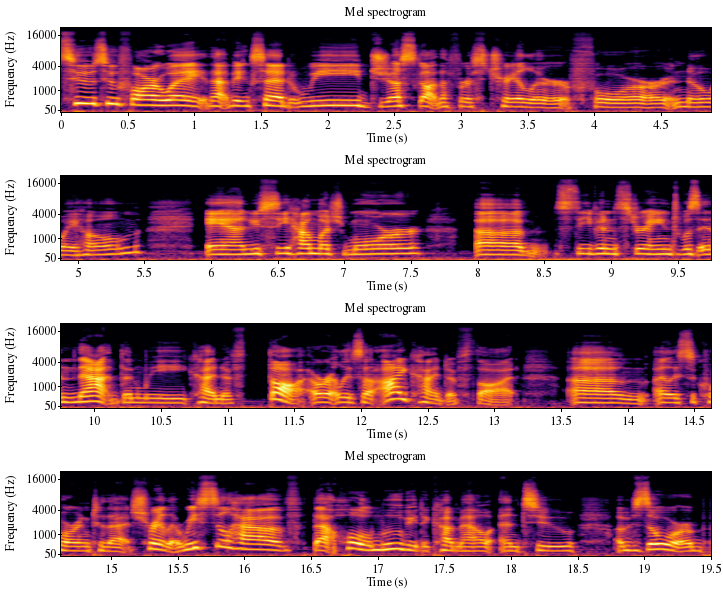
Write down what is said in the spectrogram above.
too too far away. That being said, we just got the first trailer for No Way Home, and you see how much more um, Stephen Strange was in that than we kind of thought, or at least that I kind of thought, um, at least according to that trailer. We still have that whole movie to come out and to absorb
